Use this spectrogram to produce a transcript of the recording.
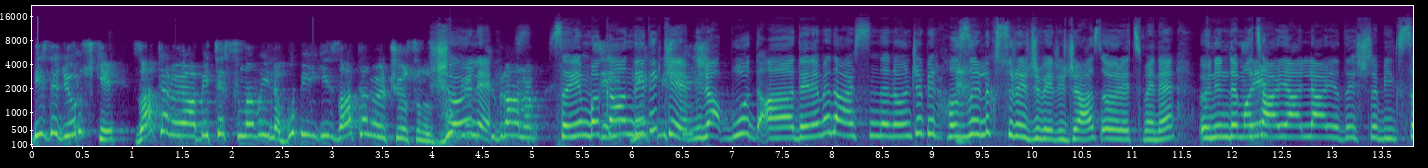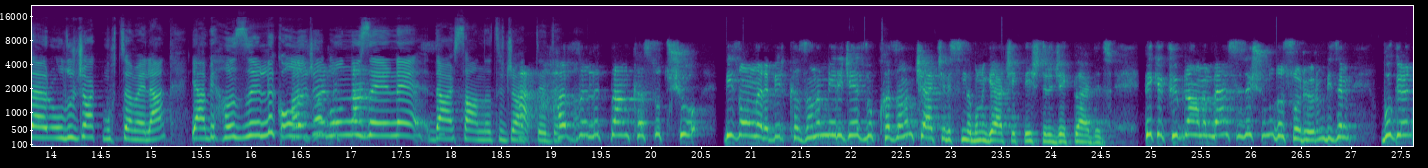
Biz de diyoruz ki zaten ÖABT sınavıyla bu bilgiyi zaten ölçüyorsunuz. Bugün Şöyle, Kübra Hanım Sayın Bakan Senin dedi ki 75 müla- bu a, deneme dersinden önce bir hazırlık süreci vereceğiz öğretmene. Önünde materyaller ya da işte bilgisayar olacak muhtemelen. Yani bir hazırlık olacak onun üzerine ders anlatacak Ha, dedi. Hazırlıktan kasıt şu. Biz onlara bir kazanım vereceğiz. Bu kazanım çerçevesinde bunu gerçekleştirecekler dedi. Peki Kübra Hanım ben size şunu da soruyorum. Bizim bugün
